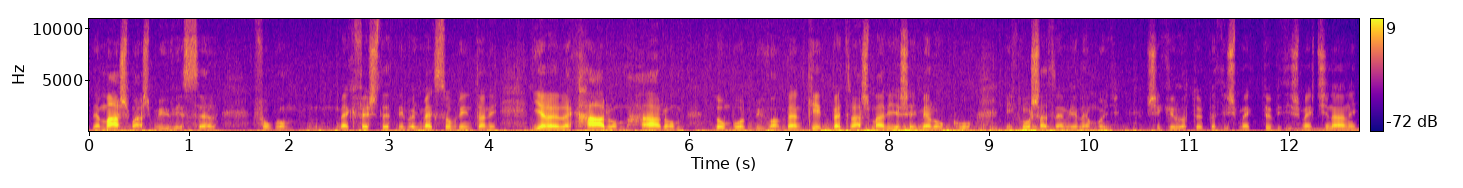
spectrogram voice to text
de más-más művésszel fogom megfestetni vagy megszobrintani. Jelenleg három, három dombormű van benne, két Petrás Mári és egy Melokkó Miklós, hát remélem, hogy sikerül a többet is meg, többit is megcsinálni.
